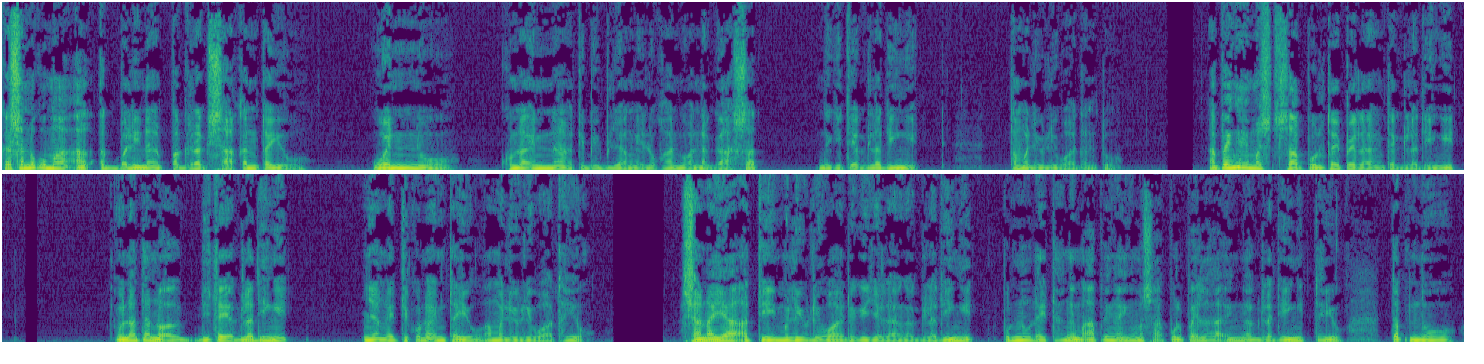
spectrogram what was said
Kasano kuma ang agbalin ang pagragsakan tayo, when no, kunain na ti Biblia ang Ilocano ang nagasat, nagiti agladingit, tamaliwliwadan to. Apay nga mas sapul tayo pailang ti agladingit. Una tano, di tayo agladingit, niya nga iti kunain tayo, ang maliwliwa tayo. Sanaya at ti maliwliwa, nagiti lang agladingit. Puno day tangim, apay nga nga masapul pailang agladingit tayo, tapno,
